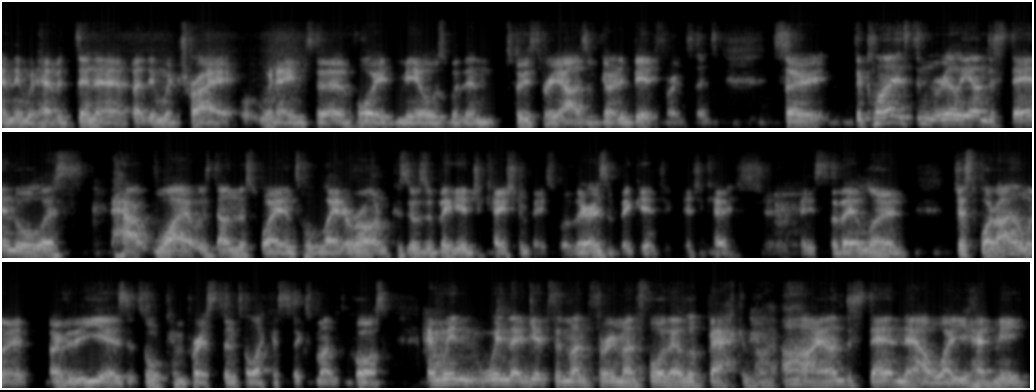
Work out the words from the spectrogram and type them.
and then we'd have a dinner, but then we'd try would aim to avoid meals within two three hours of going to bed, for instance. So the clients didn't really understand all this how why it was done this way until later on because there was a big education piece. Well, there is a big education piece, so they learn just what I learned over the years. It's all compressed into like a six month course. And when when they get to month three, month four, they look back and they're like, "Oh, I understand now why you had me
